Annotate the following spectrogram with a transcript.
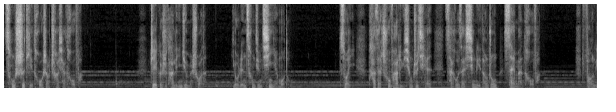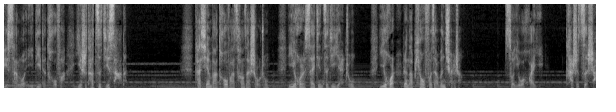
从尸体头上扯下头发。这个是他邻居们说的，有人曾经亲眼目睹，所以他在出发旅行之前才会在行李当中塞满头发，房里散落一地的头发也是他自己撒的。他先把头发藏在手中，一会儿塞进自己眼中，一会儿让它漂浮在温泉上，所以我怀疑他是自杀。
